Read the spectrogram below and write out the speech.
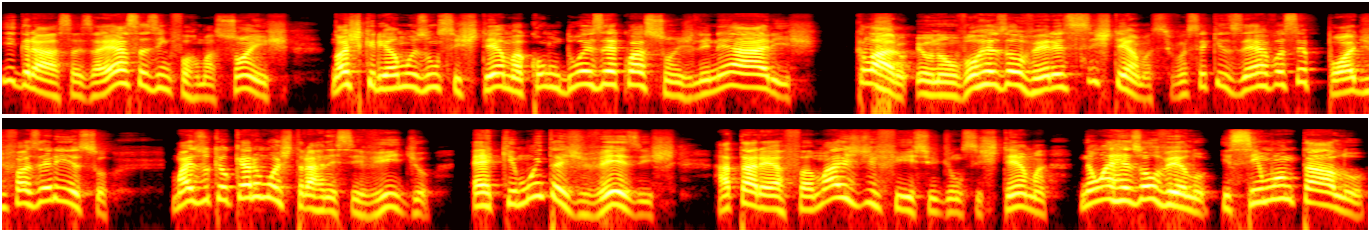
E, graças a essas informações, nós criamos um sistema com duas equações lineares. Claro, eu não vou resolver esse sistema. Se você quiser, você pode fazer isso. Mas o que eu quero mostrar nesse vídeo é que, muitas vezes, a tarefa mais difícil de um sistema não é resolvê-lo, e sim montá-lo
